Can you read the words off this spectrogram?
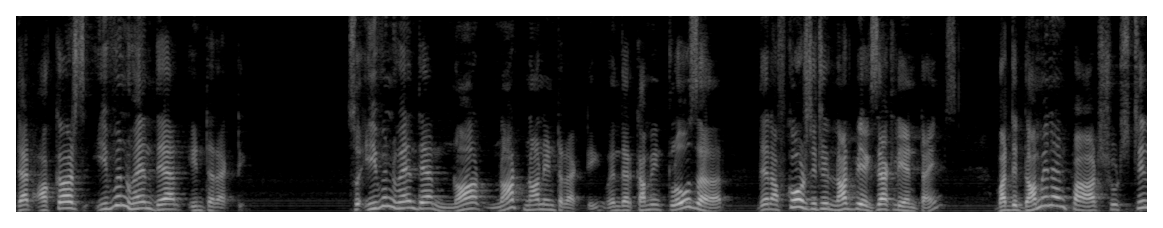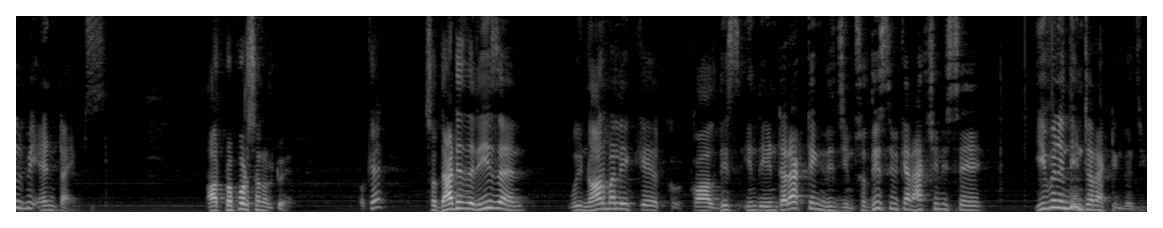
that occurs even when they are interacting. So even when they are not, not non-interacting, when they are coming closer, then of course it will not be exactly n times, but the dominant part should still be n times or proportional to n. Okay? So that is the reason we normally call this in the interacting regime. So this you can actually say even in the interacting regime.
